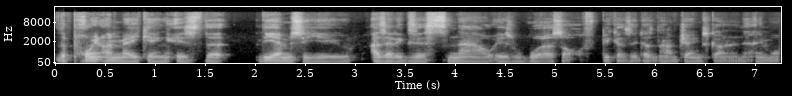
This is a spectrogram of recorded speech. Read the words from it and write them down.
the point I'm making is that the MCU as it exists now is worse off because it doesn't have James Gunn in it anymore.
